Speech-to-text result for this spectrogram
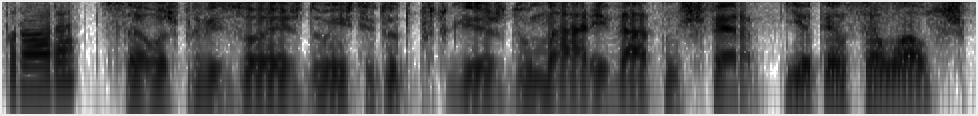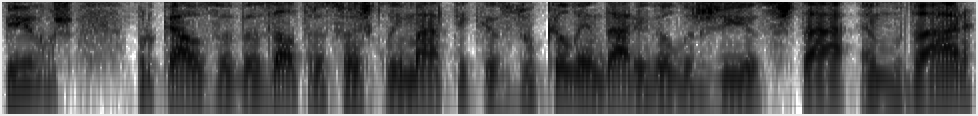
por hora. São as previsões do Instituto Português do Mar e da Atmosfera. E atenção aos espirros, por causa das alterações climáticas, o calendário de alergias está a mudar.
